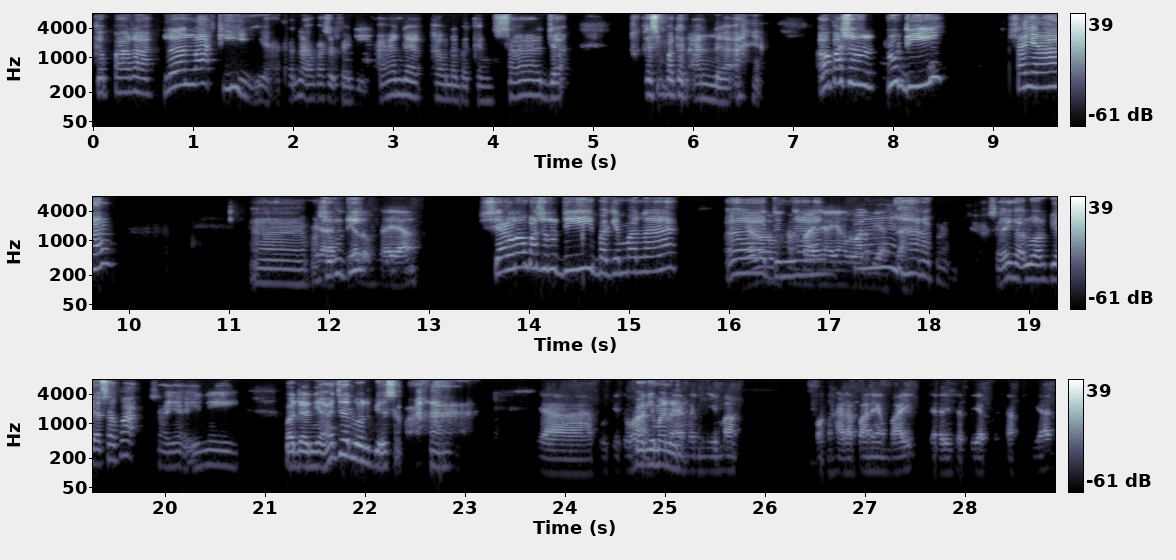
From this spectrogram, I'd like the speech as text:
ke para lelaki ya karena Pak Surfendi Anda akan mendapatkan saja kesempatan Anda ya. Oh, Pak Sur Rudi, sayang. Nah, Pak Ya, Surudi. shalom, sayang. Shalom Pak Surudi, bagaimana eh, Shalom, dengan yang luar biasa. pengharapan? Saya nggak luar biasa Pak, saya ini badannya aja luar biasa Pak. Ya, puji Tuhan. Bagaimana? Saya menyimak pengharapan yang baik dari setiap kesaksian.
